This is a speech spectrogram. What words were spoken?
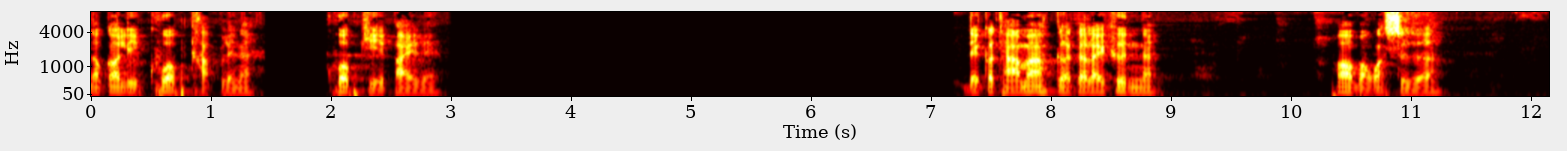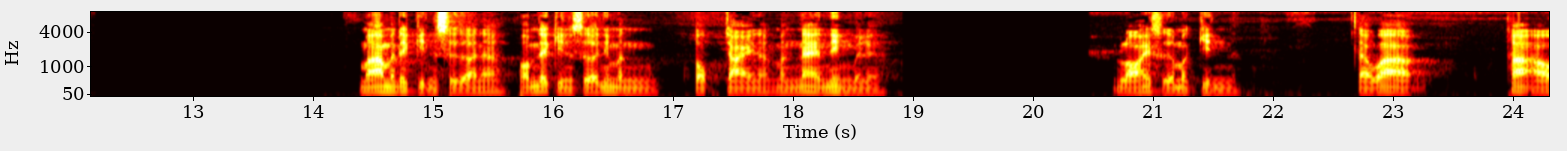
แล้วก็รีบควบขับเลยนะ ควบขี่ไปเลย เด็กก็ถามว่าเกิดอะไรขึ้นนะ พ่อบอกว่าเสือ ม้ามันได้กลิ่นเสือนะ พอมได้กลิ่นเสือนี่มันตกใจนะ มันแน่นิ่งไปเลย รอให้เสือมากิน แต่ว่าถ้าเอา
